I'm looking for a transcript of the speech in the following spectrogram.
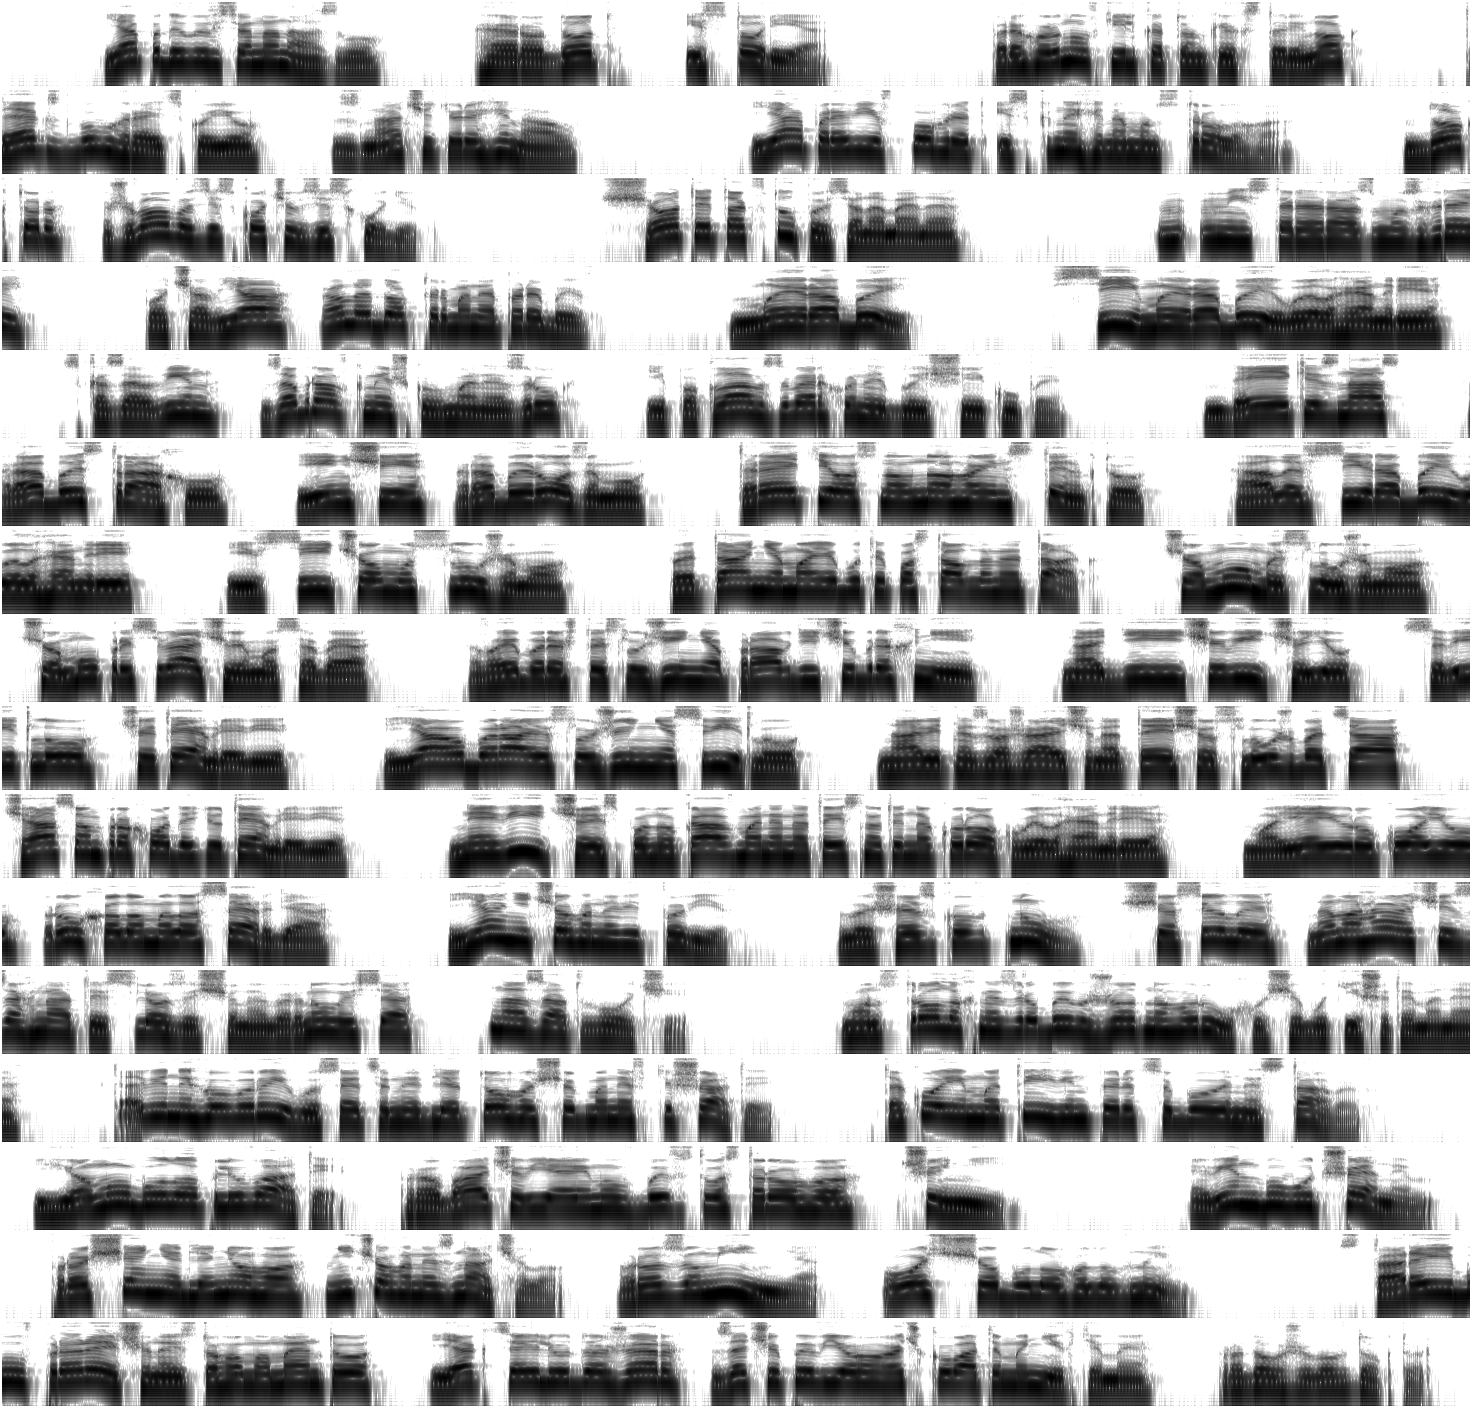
Я подивився на назву Геродот Історія. Перегорнув кілька тонких сторінок. Текст був грецькою, значить, оригінал. Я перевів погляд із книги на монстролога. Доктор жваво зіскочив зі сходів. Що ти так втупився на мене? Містер Еразмус Грей, почав я, але доктор мене перебив. Ми раби. Всі ми раби, Вил Генрі, сказав він, забрав книжку в мене з рук і поклав зверху найближчої купи. Деякі з нас раби страху, інші раби розуму, треті основного інстинкту, але всі раби, Вил Генрі, і всі чомусь служимо. Питання має бути поставлене так: чому ми служимо, чому присвячуємо себе, Вибереш ти служіння правді чи брехні, надії чи відчаю, світлу чи темряві. Я обираю служіння світлу, навіть незважаючи на те, що служба ця часом проходить у темряві. Не відчай спонукав мене натиснути на курок, Вил Генрі. Моєю рукою рухало милосердя. Я нічого не відповів, лише зковтнув, щосили, намагаючись загнати сльози, що навернулися, назад в очі. Монстролог не зробив жодного руху, щоб утішити мене, та він і говорив усе це не для того, щоб мене втішати. Такої мети він перед собою не ставив. Йому було плювати, пробачив я йому вбивство старого чи ні. Він був ученим. Прощення для нього нічого не значило. Розуміння ось що було головним. Старий був приречений з того моменту, як цей людожер зачепив його гачкуватими нігтями, продовжував доктор.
